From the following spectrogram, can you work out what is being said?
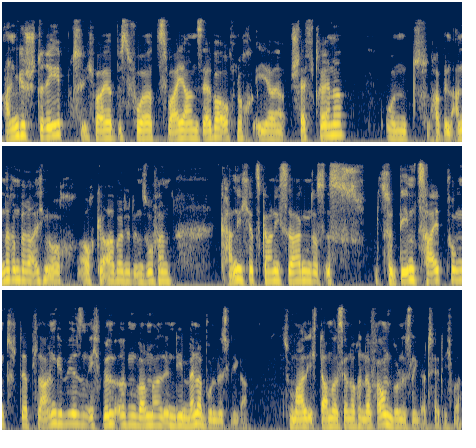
angestrebt. Ich war ja bis vor zwei Jahren selber auch noch eher Cheftrainer und habe in anderen Bereichen auch, auch gearbeitet. Insofern kann ich jetzt gar nicht sagen, das ist zu dem Zeitpunkt der Plan gewesen. Ich will irgendwann mal in die Männerbundesliga. Zumal ich damals ja noch in der Frauenbundesliga tätig war.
